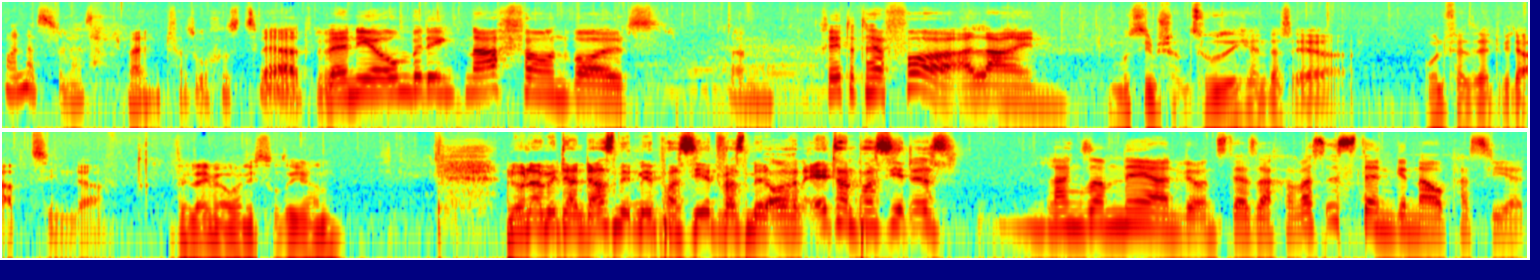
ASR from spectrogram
woanders zu lassen. Ich meine, ein Versuch ist wert. Wenn ihr unbedingt nachschauen wollt, dann tretet hervor, allein. ich muss ihm schon zusichern, dass er unversehrt wieder abziehen darf. Will ich mir aber nicht zusichern. Nur damit dann das mit mir passiert, was mit euren Eltern passiert ist. Langsam nähern wir uns der Sache. Was ist denn genau passiert?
